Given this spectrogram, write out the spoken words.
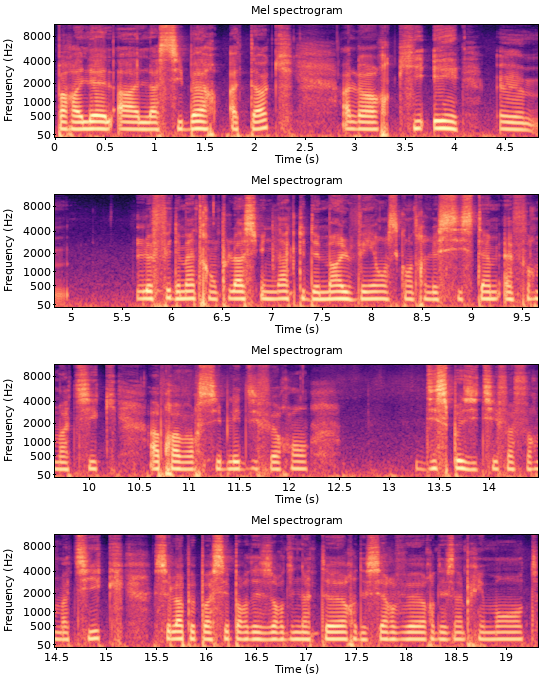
parallèle à la cyberattaque, alors qui est euh, le fait de mettre en place un acte de malveillance contre le système informatique après avoir ciblé différents dispositifs informatiques. Cela peut passer par des ordinateurs, des serveurs, des imprimantes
